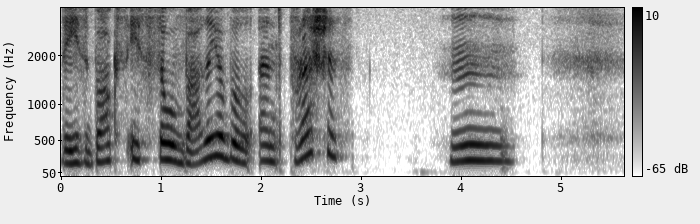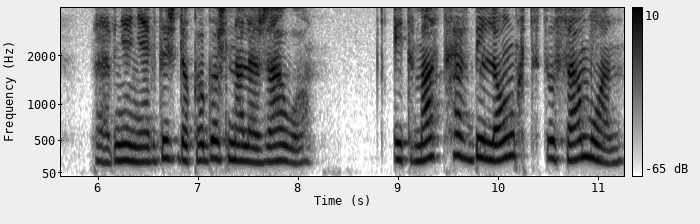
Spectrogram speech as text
This box is so valuable and precious. Hmm. Pewnie niegdyś do kogoś należało. It must have belonged to someone.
